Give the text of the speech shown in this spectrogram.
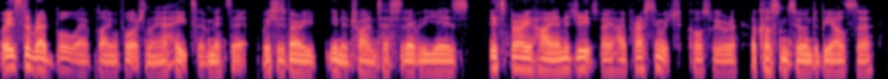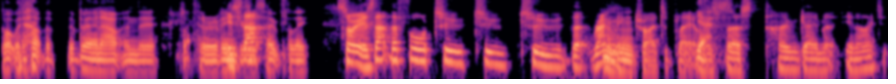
well, it's the Red Bull way of playing. Unfortunately, I hate to admit it, which is very you know tried and tested over the years. It's very high energy. It's very high pressing, which of course we were accustomed to under Bielsa, but without the, the burnout and the plethora of injuries. that- Hopefully, Sorry, is that the four-two-two-two that Rangnick Mhm. tried to play on Yes. his first home game at United?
